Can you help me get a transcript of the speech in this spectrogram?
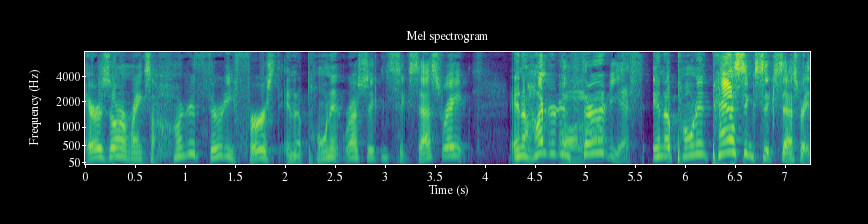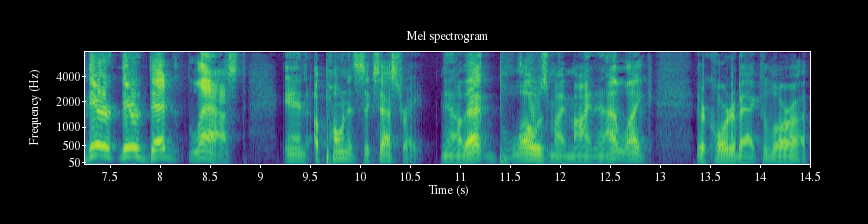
Arizona ranks 131st in opponent rushing success rate and 130th in opponent passing success rate. They're they're dead last in opponent success rate. Now that blows my mind, and I like their quarterback de Laura.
